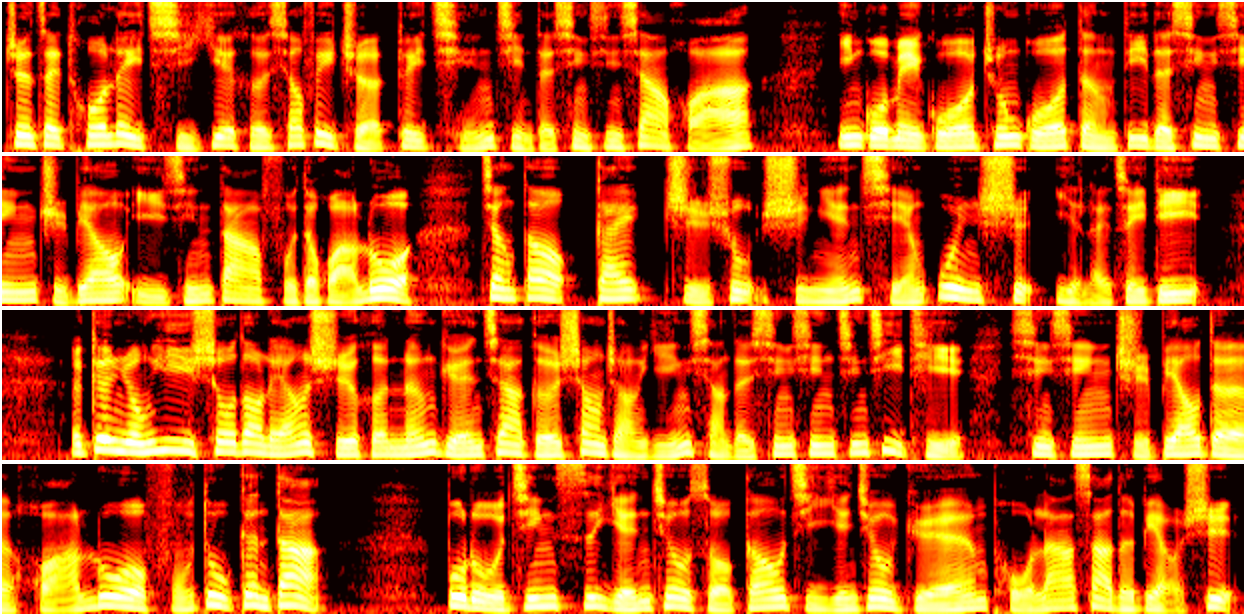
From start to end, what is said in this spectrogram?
正在拖累企业和消费者对前景的信心下滑。英国、美国、中国等地的信心指标已经大幅的滑落，降到该指数十年前问世以来最低。而更容易受到粮食和能源价格上涨影响的新兴经济体，信心指标的滑落幅度更大。布鲁金斯研究所高级研究员普拉萨德表示，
